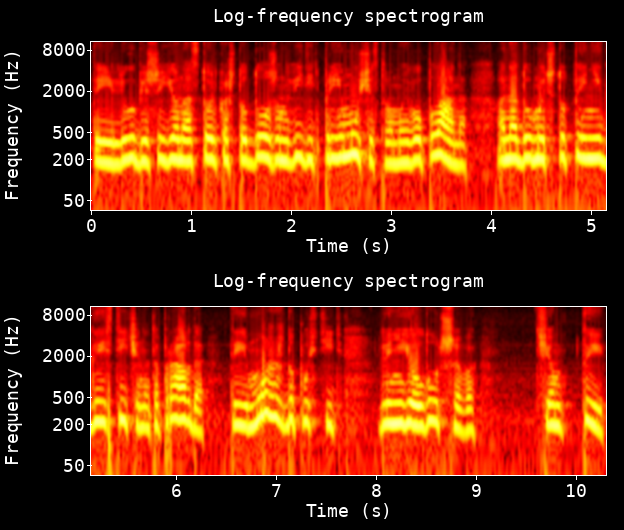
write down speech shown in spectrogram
Ты любишь ее настолько, что должен видеть преимущество моего плана. Она думает, что ты не эгоистичен, это правда? Ты можешь допустить для нее лучшего, чем ты?»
